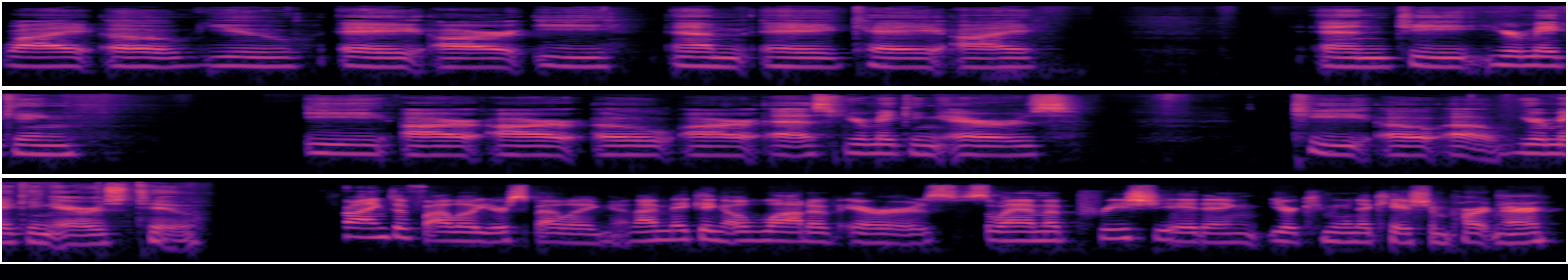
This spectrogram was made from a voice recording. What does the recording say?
Y O U A R E M A K I N G, you're making E R R O R S. You're making errors. T O O. You're making errors too. Trying to follow your spelling, and I'm making a lot of errors. So I am appreciating your communication partner,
